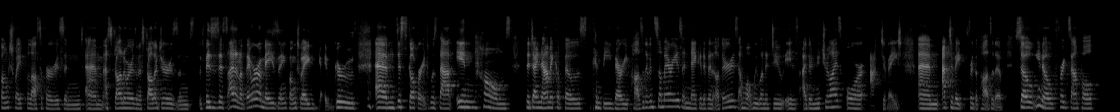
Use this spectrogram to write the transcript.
feng shui philosophers and um, astronomers and astrologers and physicists i don't know they were amazing feng shui gurus um, discovered was that in homes the dynamic of those can be very positive in some areas and negative in others. And what we want to do is either neutralize or activate um, activate for the positive. So you know for example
